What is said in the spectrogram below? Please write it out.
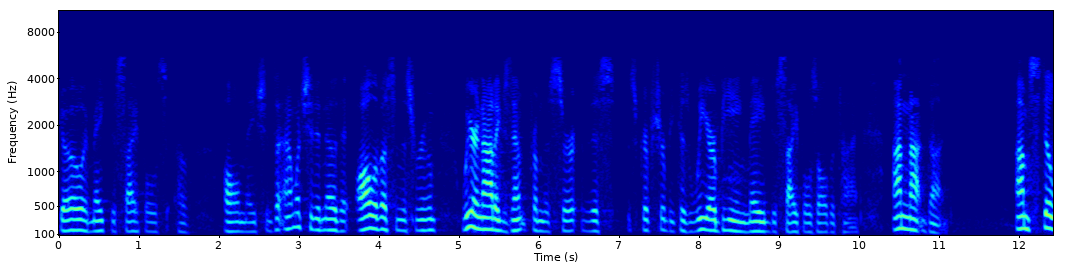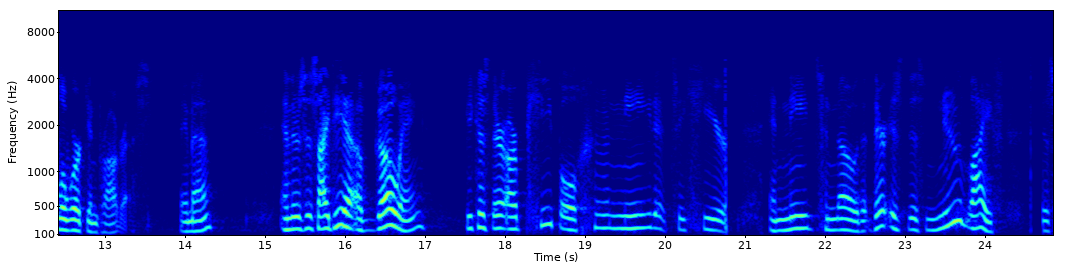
Go and make disciples of all nations. I want you to know that all of us in this room, we are not exempt from this, this scripture because we are being made disciples all the time. I'm not done. I'm still a work in progress. Amen? And there's this idea of going because there are people who need to hear and need to know that there is this new life that is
